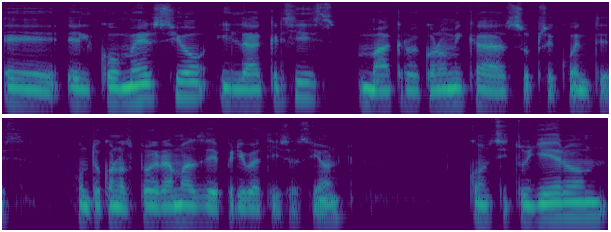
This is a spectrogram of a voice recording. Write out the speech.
eh, el comercio y la crisis macroeconómica subsecuentes, junto con los programas de privatización, constituyeron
